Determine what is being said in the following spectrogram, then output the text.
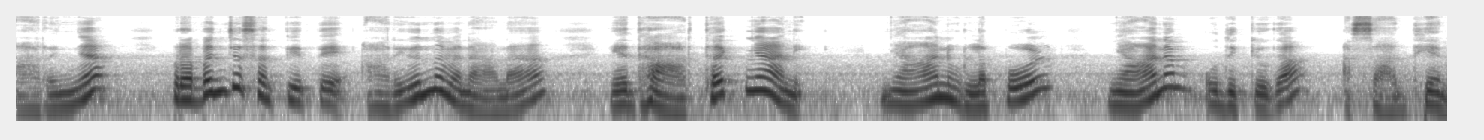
അറിഞ്ഞ് പ്രപഞ്ച സത്യത്തെ അറിയുന്നവനാണ് യഥാർത്ഥ ജ്ഞാനി ഞാനുള്ളപ്പോൾ ജ്ഞാനം ഉദിക്കുക അസാധ്യം.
